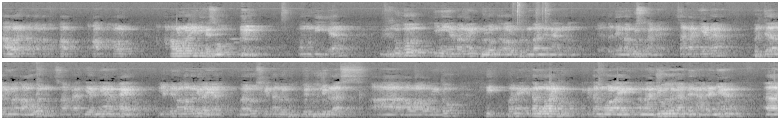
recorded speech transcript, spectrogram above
Awal awal awal, awal, awal mulanya di Facebook. Kemudian di tuh ini apa namanya belum terlalu berkembang dengan dengan bagus kan ya. Sampai akhirnya berjalan lima tahun sampai akhirnya eh lima tahun lebih lah ya. Baru sekitar 2017 uh, awal-awal itu kita mulai tuh. Kita mulai maju tuh kan dengan adanya uh,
